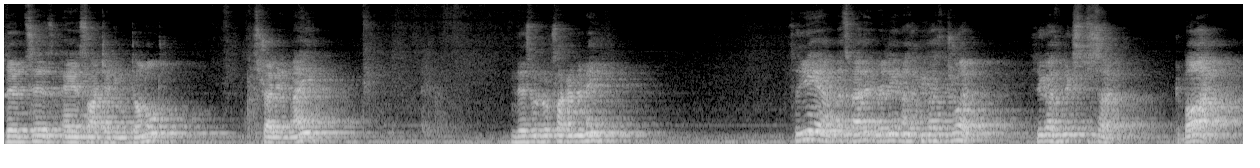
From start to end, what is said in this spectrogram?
There it says ASI JD Macdonald, Australian made. And there's what it looks like underneath. So yeah, that's about it really, and I hope you guys enjoyed. See you guys in the next episode. Goodbye.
